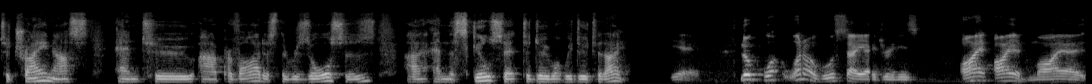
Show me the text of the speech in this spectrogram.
to train us and to uh, provide us the resources uh, and the skill set to do what we do today. Yeah. Look, what, what I will say, Adrian, is I, I admire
